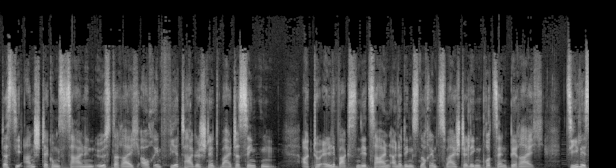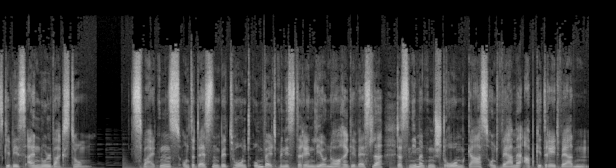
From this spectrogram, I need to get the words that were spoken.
dass die Ansteckungszahlen in Österreich auch im Viertagesschnitt weiter sinken. Aktuell wachsen die Zahlen allerdings noch im zweistelligen Prozentbereich. Ziel ist gewiss ein Nullwachstum. Zweitens, unterdessen betont Umweltministerin Leonore Gewessler, dass niemanden Strom, Gas und Wärme abgedreht werden.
